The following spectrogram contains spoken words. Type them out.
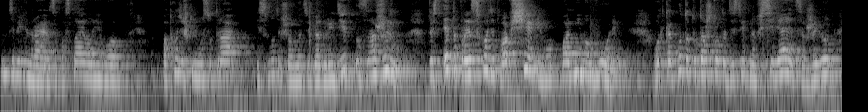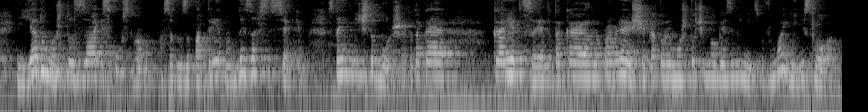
ну, тебе не нравится, поставил его, подходишь к нему с утра и смотришь, он на тебя глядит, зажил. То есть это происходит вообще мимо, помимо воли. Вот как будто туда что-то действительно вселяется, живет. И я думаю, что за искусством, особенно за портретом, да и за всяким, стоит нечто большее. Это такая коррекция, это такая направляющая, которая может очень многое изменить. В магии есть слово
